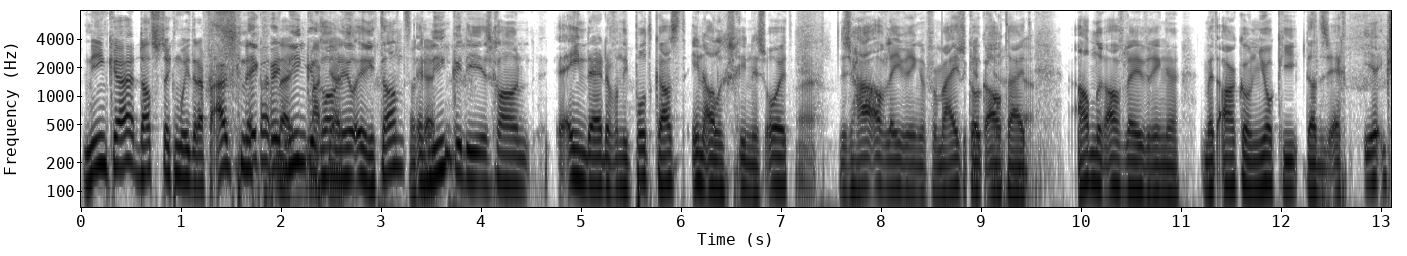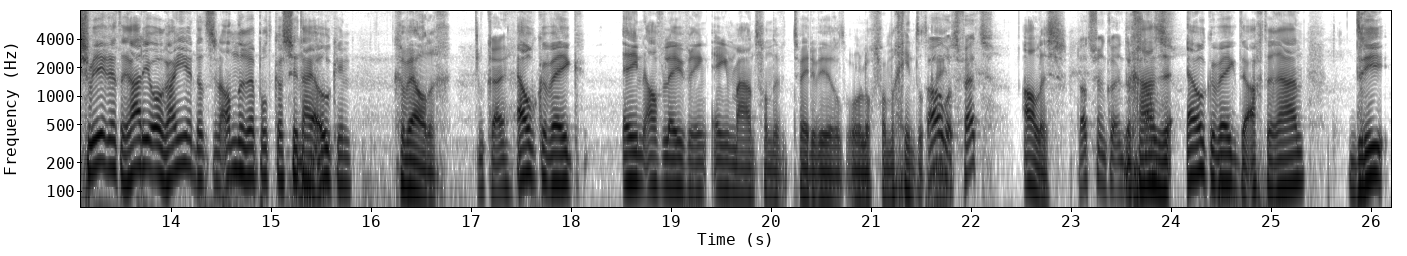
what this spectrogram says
Nienke, dat stuk moet je er even Ik uitknippen. vind Nee, Nienke gewoon heel irritant. En Nienke die is gewoon een derde van die podcast in alle geschiedenis ooit. Ja. Dus haar afleveringen vermijd ik ook altijd. ja. Andere afleveringen met Arco Gnocchi. Dat is echt... Ik zweer het, Radio Oranje, dat is een andere podcast, zit hij Mhm. ook in. Geweldig. Oké. Elke week één aflevering, één maand van de Tweede Wereldoorlog. Van begin tot Oh, eind. wat vet. Alles. Dat vind ik wel Dan interessant. gaan ze elke week erachteraan. Drie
